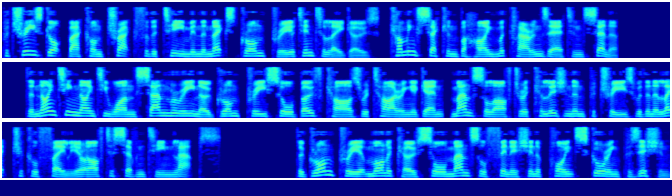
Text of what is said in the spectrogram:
Patrese got back on track for the team in the next Grand Prix at Interlagos, coming second behind McLaren's Ayrton Senna. The 1991 San Marino Grand Prix saw both cars retiring again, Mansell after a collision and Patrese with an electrical failure after 17 laps. The Grand Prix at Monaco saw Mansell finish in a point-scoring position,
